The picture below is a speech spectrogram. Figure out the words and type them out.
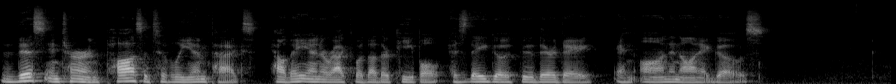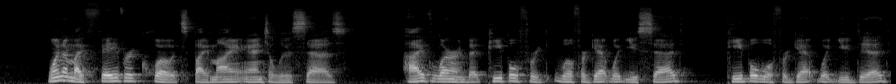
This, in turn, positively impacts how they interact with other people as they go through their day, and on and on it goes. One of my favorite quotes by Maya Angelou says, I've learned that people for, will forget what you said, people will forget what you did,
